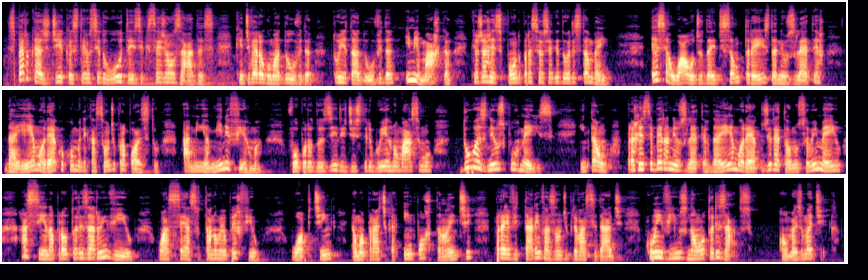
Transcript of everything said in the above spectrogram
Espero que as dicas tenham sido úteis e que sejam usadas. Quem tiver alguma dúvida, tuita a dúvida e me marca que eu já respondo para seus seguidores também. Esse é o áudio da edição 3 da newsletter da Emoreco Comunicação de Propósito, a minha mini firma. Vou produzir e distribuir no máximo duas news por mês. Então, para receber a newsletter da Emoreco diretão no seu e-mail, assina para autorizar o envio. O acesso está no meu perfil. O opt-in é uma prática importante para evitar invasão de privacidade com envios não autorizados. Ó, mais uma dica.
